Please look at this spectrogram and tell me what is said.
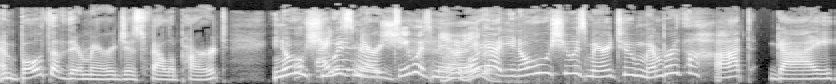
and both of their marriages fell apart. You know who oh, she I was married She was oh, married. Oh yeah, you know who she was married to? Remember the hot guy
